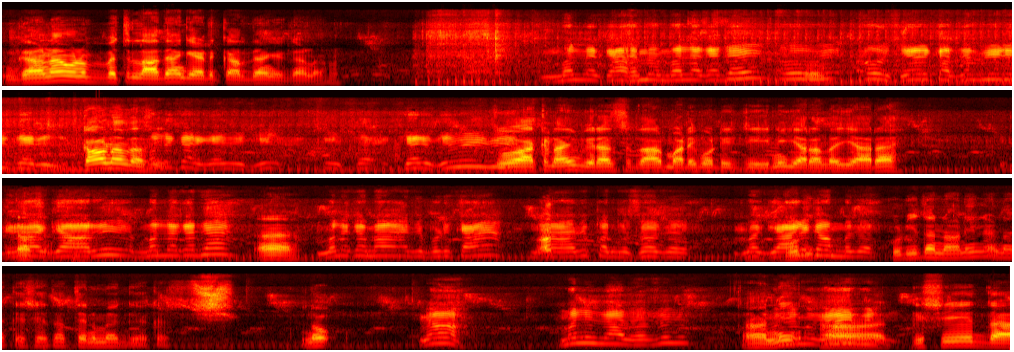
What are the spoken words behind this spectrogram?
ਗਾਣਾ ਹੁਣ ਵਿੱਚ ਲਾ ਦਿਆਂਗੇ ਐਡ ਕਰ ਦਿਆਂਗੇ ਗਾਣਾ। ਮੱਲ ਕਹੇ ਮੈਂ ਮੱਲ ਕਹਦੇ ਉਹ ਉਹ ਸ਼ੇਅਰ ਕਰਦੇ ਵੀਡੀਓ ਤੇਰੀ। ਕੌਣ ਆਂਦਾ ਸੀ? ਮੱਲ ਕਰ ਗਏ ਸੀ ਸ਼ੇਅਰ ਕੀ ਵੀ ਉਹ ਆਖਣਾ ਵੀ ਮੇਰਾ ਸਰਦਾਰ ਮਾੜੀ ਮੋਟੀ ਚੀਜ਼ ਨਹੀਂ ਯਾਰਾਂ ਦਾ ਯਾਰ ਹੈ। ਜਿਹੜਾ ਯਾਰ ਨਹੀਂ ਮੱਲ ਕਹਦਾ ਹਾਂ। ਮੱਲ ਕਹ ਮੈਂ ਅੱਜ ਬੁੜੀ ਕਹਾਂ ਮੈਂ ਅੱਜ 1500 ਦੇ ਮੈਂ ਗਿਆ ਨਹੀਂ ਕੰਮ ਤੇ। ਕੁੜੀ ਦਾ ਨਾਂ ਨਹੀਂ ਲੈਣਾ ਕਿਸੇ ਦਾ ਤੈਨੂੰ ਮੈਂ ਅੱਗੇ ਨੋ। ਨਾ ਮੱਲ ਨਾ ਦੱਸ ਹਾਂ ਨਹੀਂ ਹਾਂ ਕਿਸੇ ਦਾ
